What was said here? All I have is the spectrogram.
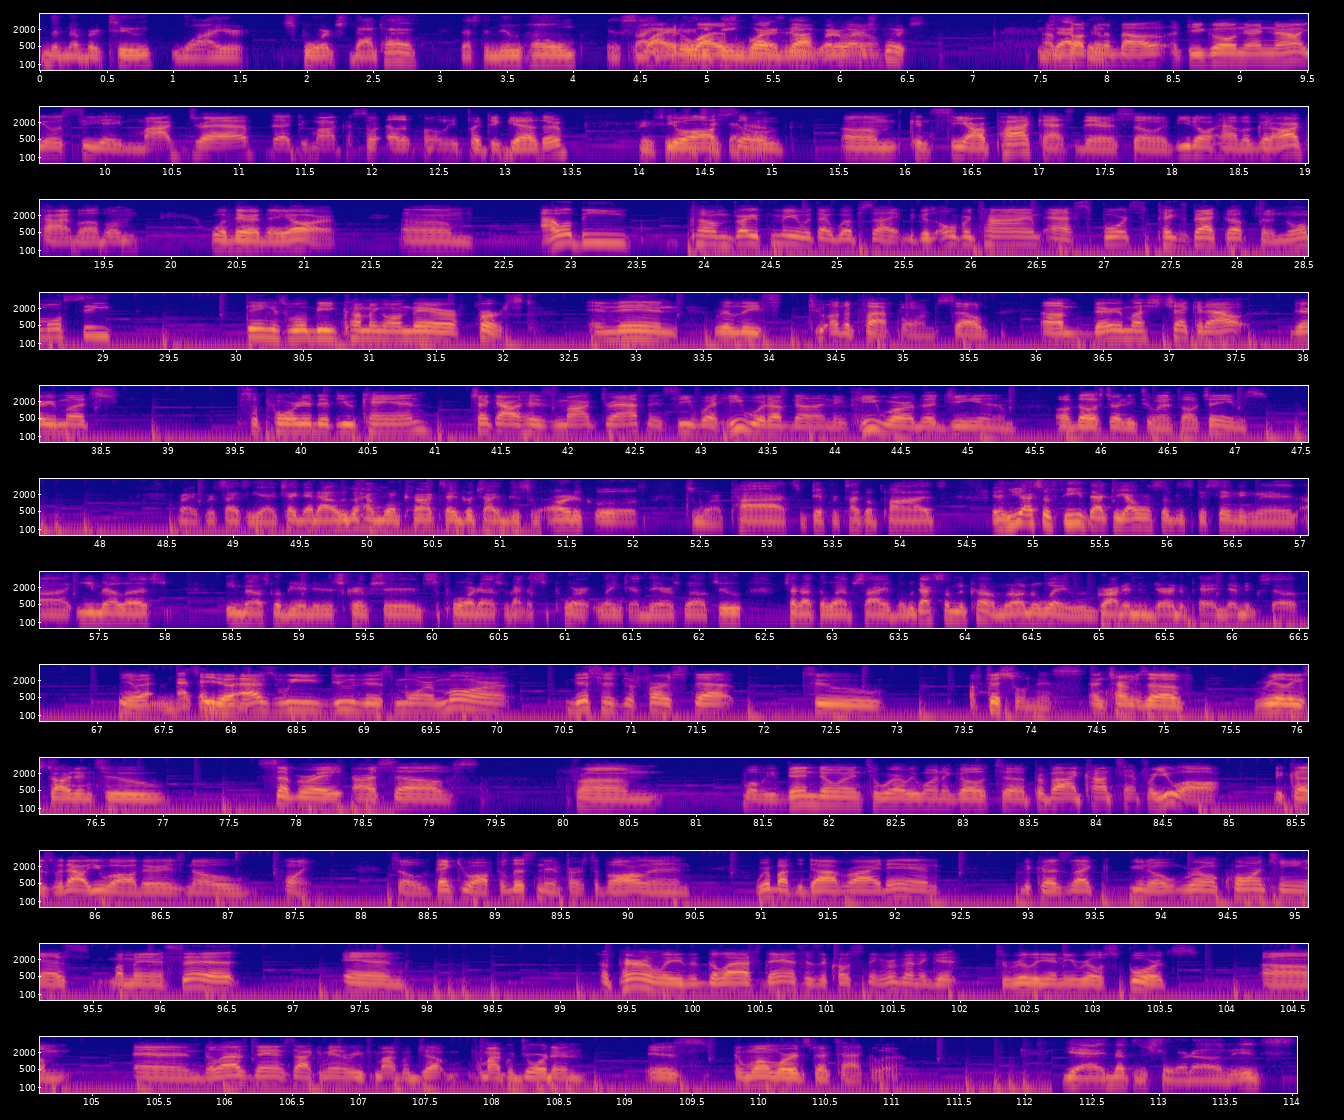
the number two wiresports.com. That's the new home and site wire for everything wire to wire, wire sports. Exactly. I'm talking about if you go in there now, you'll see a mock draft that DeMarco so eloquently put together. Appreciate you, you also um, can see our podcast there. So if you don't have a good archive of them, well, there they are. Um, I will become very familiar with that website because over time, as sports picks back up to normalcy, things will be coming on there first and then released to other platforms. So um, very much check it out. Very much support it if you can check out his mock draft and see what he would have done if he were the GM of those 32 NFL teams. Right, precisely. Yeah, check that out. We're gonna have more content. Go try to do some articles, some more pods, some different type of pods. And if you got some feedback or y'all want something specific, man, uh, email us. Email's gonna be in the description. Support us. We got the support link in there as well too. Check out the website. But we got something to come. We're on the way. We're grinding during the pandemic, so you know, you know, as we do this more and more, this is the first step to officialness in terms of really starting to separate ourselves from what we've been doing to where we want to go to provide content for you all because without you all there is no point. So thank you all for listening first of all and we're about to dive right in because like you know we're on quarantine as my man said and apparently the, the last dance is the closest thing we're going to get to really any real sports um, and the Last Dance documentary for Michael jo- Michael Jordan is, in one word, spectacular. Yeah, nothing short of. It's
